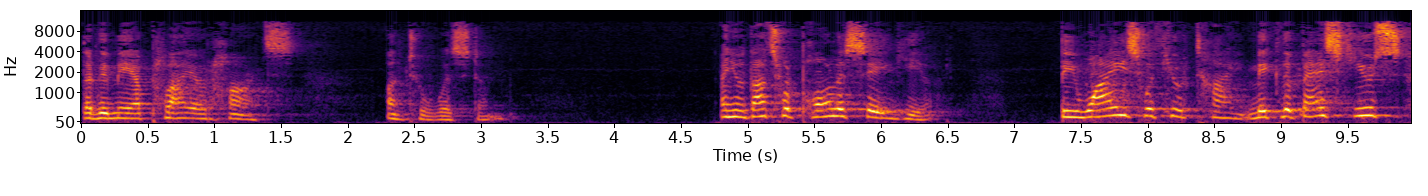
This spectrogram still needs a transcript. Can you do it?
that we may apply our hearts unto wisdom. And you know, that's what Paul is saying here. Be wise with your time. Make the best use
